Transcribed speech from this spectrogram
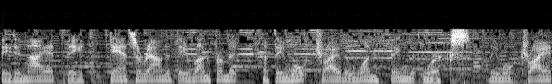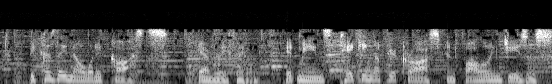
They deny it, they dance around it, they run from it, but they won't try the one thing that works. They won't try it because they know what it costs. Everything. It means taking up your cross and following Jesus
